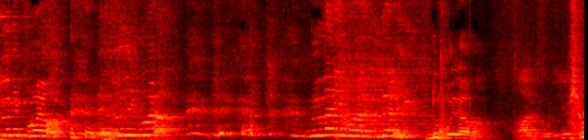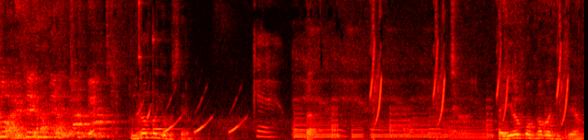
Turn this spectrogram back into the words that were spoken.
눈이 보여. 눈이 보여. 눈알이 보여, 눈알이. 눈 보이나 봐. 아, 저 이렇게 되는데. 눈 깜빡여 보세요. 오케이. 자, 이어폰 깜빡이세요.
